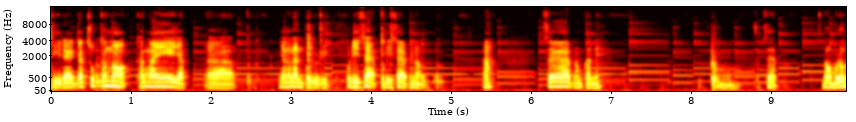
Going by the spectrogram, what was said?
สีแดงยักสุกทั้งนอกทั้งในอยากอ่ายังนั่นพอดีพอดีแซ่บพอดีแซ่บพี่น้องฮะแซ่บน้ำกันนี่ แซ่บลองมาดู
